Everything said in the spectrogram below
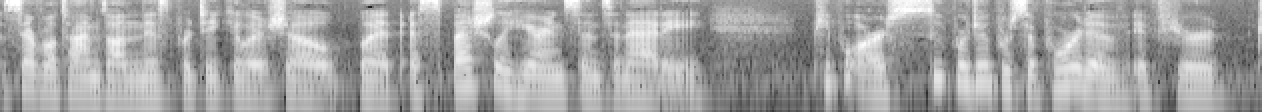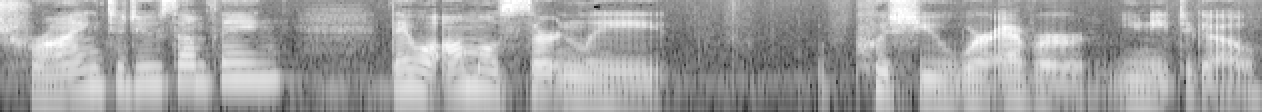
several times on this particular show, but especially here in Cincinnati, people are super duper supportive. If you're trying to do something, they will almost certainly push you wherever you need to go.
